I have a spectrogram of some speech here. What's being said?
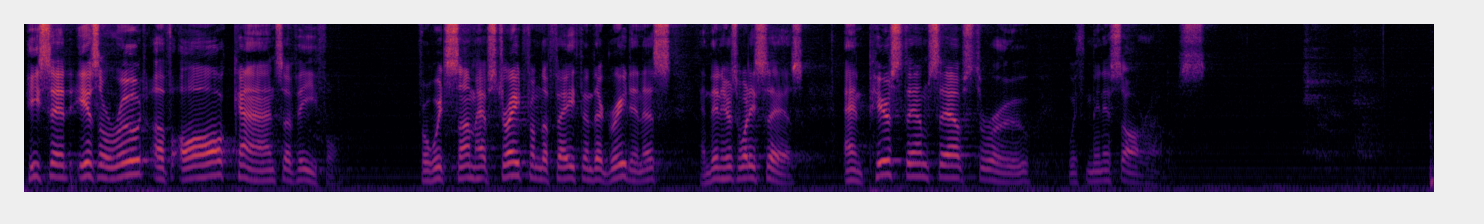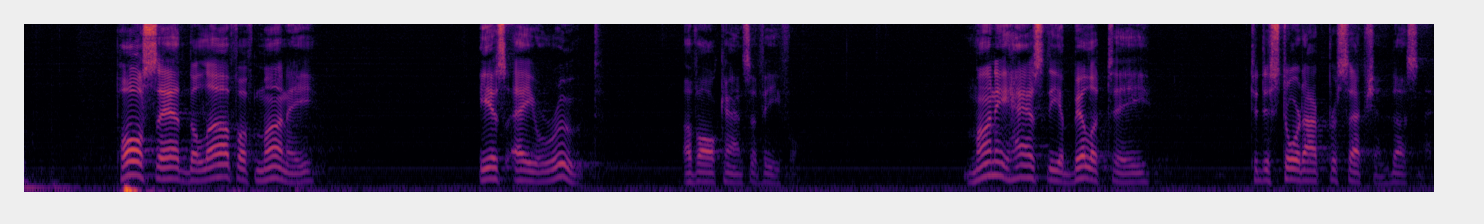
he said, is a root of all kinds of evil, for which some have strayed from the faith in their greediness. And then here's what he says and pierced themselves through with many sorrows. Paul said the love of money is a root of all kinds of evil. Money has the ability to distort our perception, doesn't it?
